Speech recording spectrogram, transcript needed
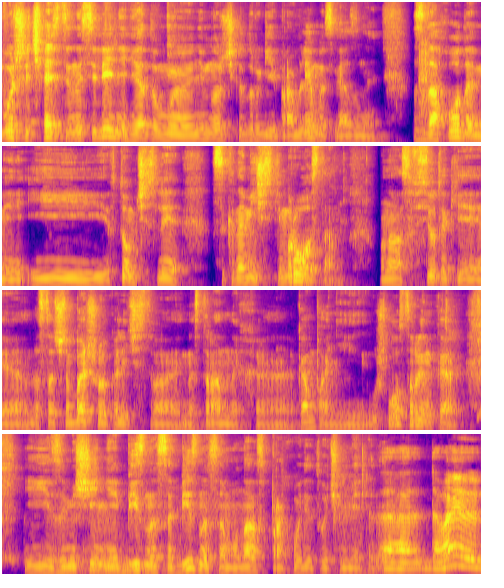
большей части населения, я думаю, немножечко другие проблемы, связанные с доходами и в том числе с экономическим ростом у нас все-таки достаточно большое количество иностранных э, компаний ушло с рынка, и замещение бизнеса бизнесом у нас проходит очень медленно. Э, давай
